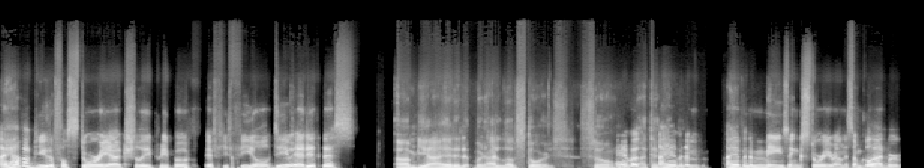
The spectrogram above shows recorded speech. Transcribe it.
I have a beautiful story actually, Prepo. If you feel, do you edit this? Um, yeah, I edit it, but I love stories. So I have a, I, I have an, I have an amazing story around this. I'm glad we're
